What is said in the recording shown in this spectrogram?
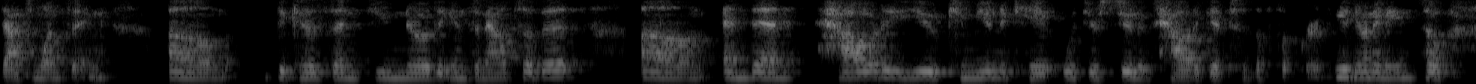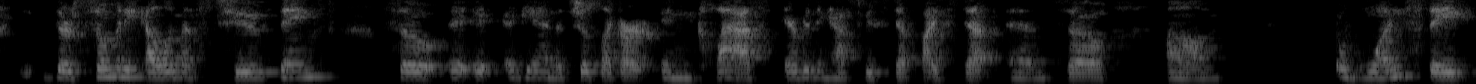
that's one thing, um, because then you know the ins and outs of it. Um, and then how do you communicate with your students how to get to the Flipgrid? You know what I mean? So there's so many elements to things so it, it, again, it's just like our in class, everything has to be step by step. And so um, once they,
